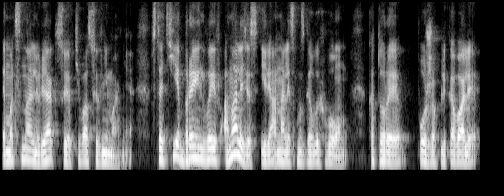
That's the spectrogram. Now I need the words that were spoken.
эмоциональную реакцию и активацию внимания. В статье Brainwave Analysis или анализ мозговых волн, которые позже аппликовали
